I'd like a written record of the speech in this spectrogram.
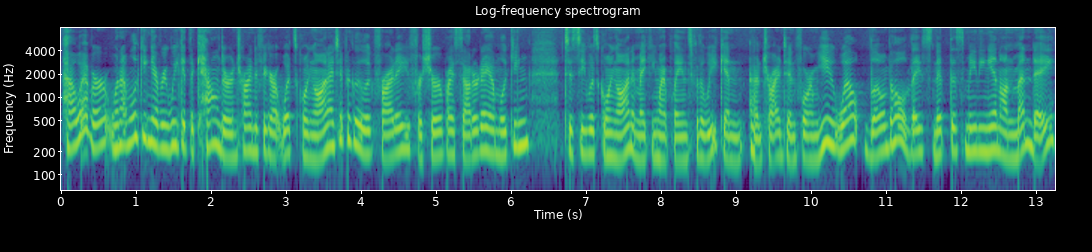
However, when I'm looking every week at the calendar and trying to figure out what's going on, I typically look Friday for sure. By Saturday, I'm looking to see what's going on and making my plans for the week and uh, trying to inform you. Well, lo and behold, they snipped this meeting in on Monday,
